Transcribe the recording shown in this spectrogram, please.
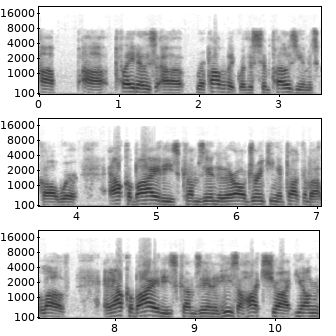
uh, uh, Plato's uh, Republic, where the symposium is called, where Alcibiades comes in, and they're all drinking and talking about love. And Alcibiades comes in, and he's a hotshot young,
